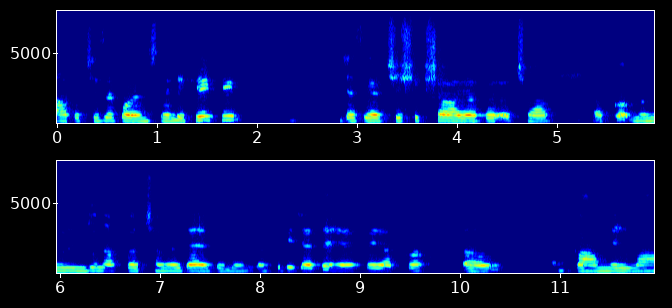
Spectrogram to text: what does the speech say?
आप अच्छे से पॉइंट्स में लिखे कि जैसे अच्छी शिक्षा या फिर अच्छा आपका मनोरंजन आपका अच्छा मिलता है तो लोग वैसे भी जाते हैं, फिर आपका काम मिलना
